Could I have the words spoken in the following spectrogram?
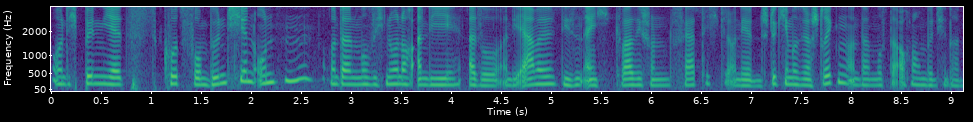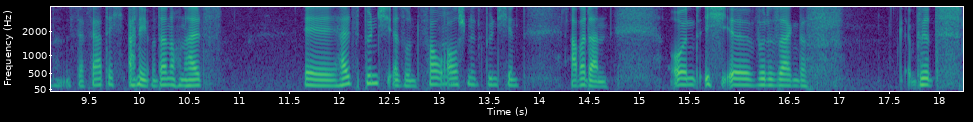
und ich bin jetzt kurz vorm Bündchen unten und dann muss ich nur noch an die, also an die Ärmel, die sind eigentlich quasi schon fertig. Glaub, Nee, ein Stückchen muss ich noch stricken und dann muss da auch noch ein Bündchen dran, dann ist der fertig. Ach nee, und dann noch ein Hals, äh, Halsbündchen, also ein V-Ausschnittbündchen. Aber dann. Und ich äh, würde sagen, das wird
